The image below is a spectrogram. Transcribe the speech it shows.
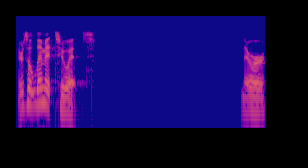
There's a limit to it. There were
